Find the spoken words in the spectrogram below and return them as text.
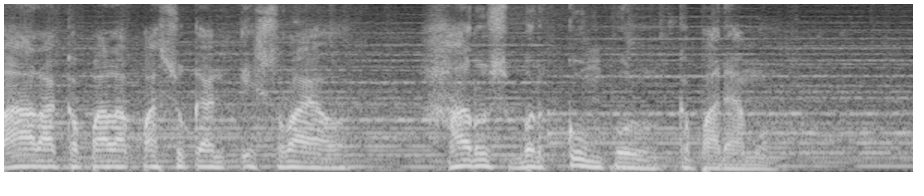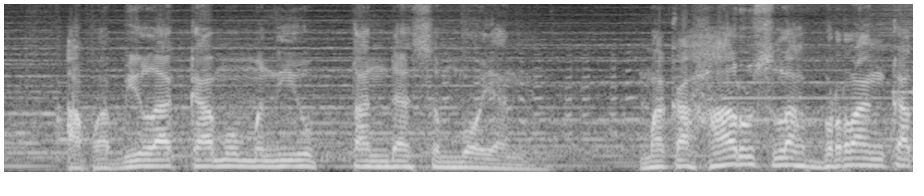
para kepala pasukan Israel harus berkumpul kepadamu. Apabila kamu meniup tanda semboyan, maka haruslah berangkat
